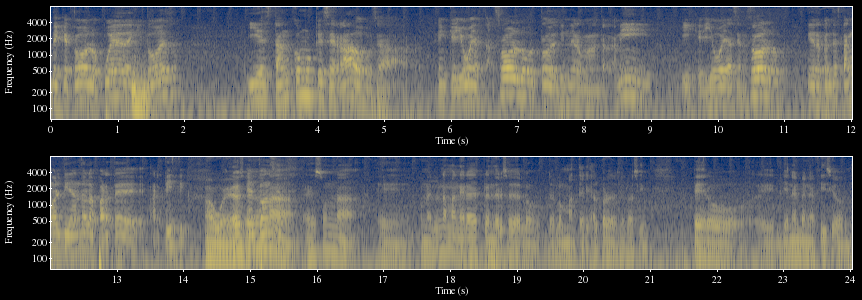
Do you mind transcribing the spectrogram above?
de que todo lo pueden y todo eso. Y están como que cerrados, o sea, en que yo voy a estar solo, todo el dinero me va a entrar a mí, y que yo voy a ser solo. Y de repente están olvidando la parte artística. Ah, bueno. Es, Entonces- una, es una eh, ponerle una manera de desprenderse de lo, de lo material, por decirlo así. Pero eh, viene el beneficio, donde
